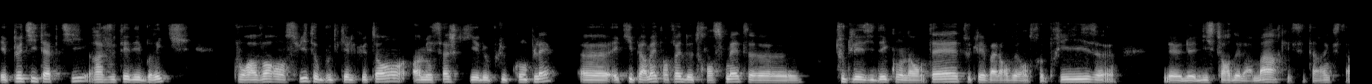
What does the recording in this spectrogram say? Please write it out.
et petit à petit rajouter des briques pour avoir ensuite, au bout de quelques temps, un message qui est le plus complet euh, et qui permette en fait de transmettre euh, toutes les idées qu'on a en tête, toutes les valeurs de l'entreprise, euh, l'histoire de la marque, etc., etc.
